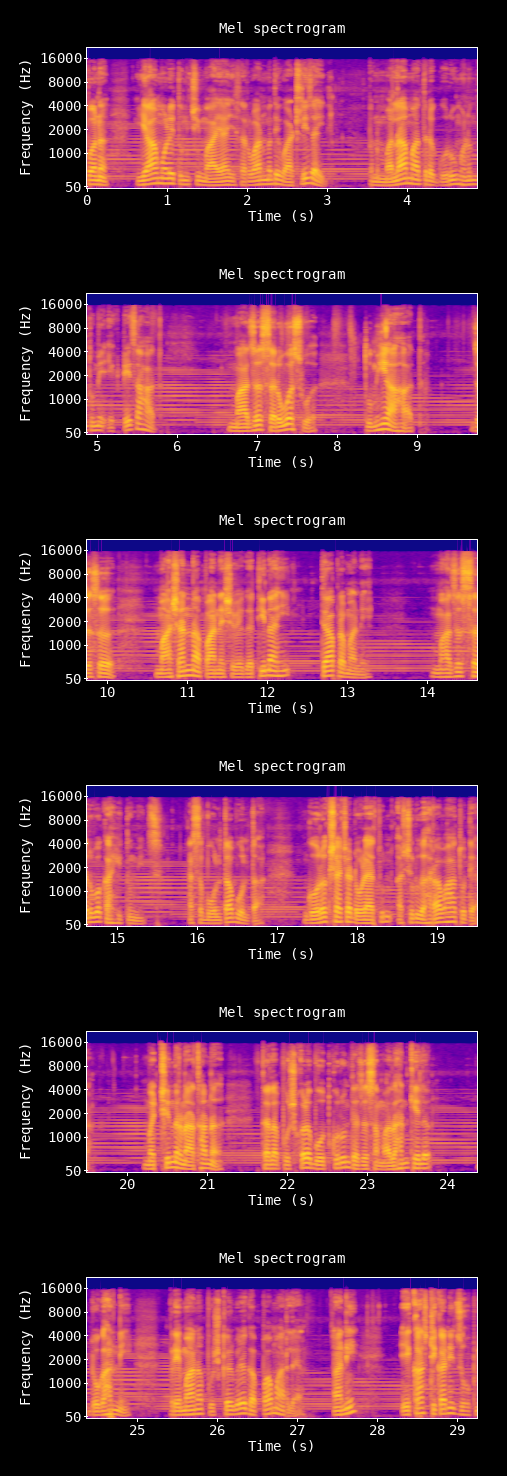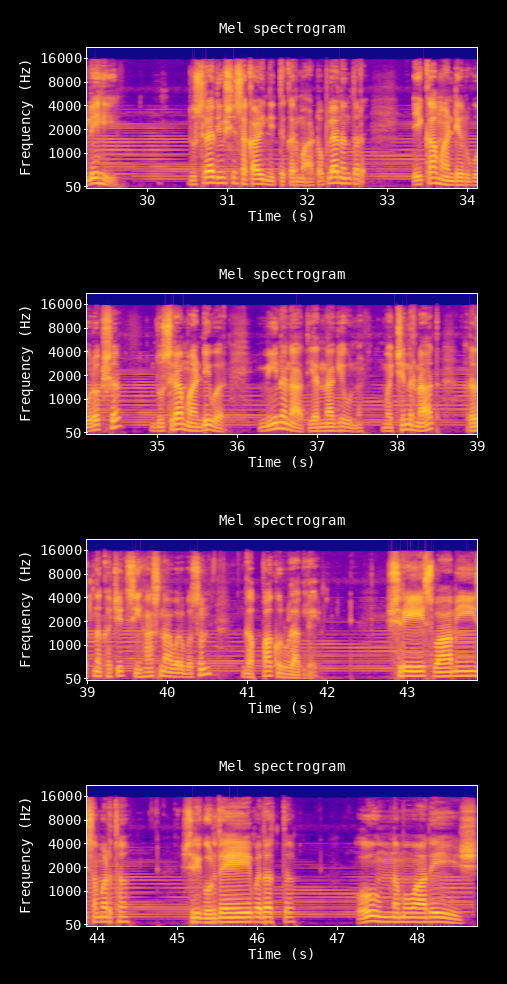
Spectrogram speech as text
पण यामुळे तुमची माया ही सर्वांमध्ये वाटली जाईल. पण मला मात्र गुरु म्हणून तुम्ही एकटेच आहात. माझं सर्वस्व तुम्ही आहात. जसं माशांना पाण्याशिवाय गती नाही त्याप्रमाणे माझं सर्व काही तुम्हीच असं बोलता बोलता गोरक्षाच्या डोळ्यातून अश्रुधारा वाहत होत्या. मच्छिंद्रनाथानं त्याला पुष्कळ बोध करून त्याचं समाधान केलं. दोघांनी प्रेमानं पुष्कळ वेळ गप्पा मारल्या आणि एकाच ठिकाणी झोपलेही. दुसऱ्या दिवशी सकाळी नित्यकर्म आटोपल्यानंतर एका मांडीवर गोरक्ष दुसऱ्या मांडीवर मीननाथ यांना घेऊन मच्छिंद्रनाथ रत्नखचित सिंहासनावर बसून गप्पा करू लागले. श्री स्वामी समर्थ श्री गुरुदेव दत्त ओम नमो आदेश.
